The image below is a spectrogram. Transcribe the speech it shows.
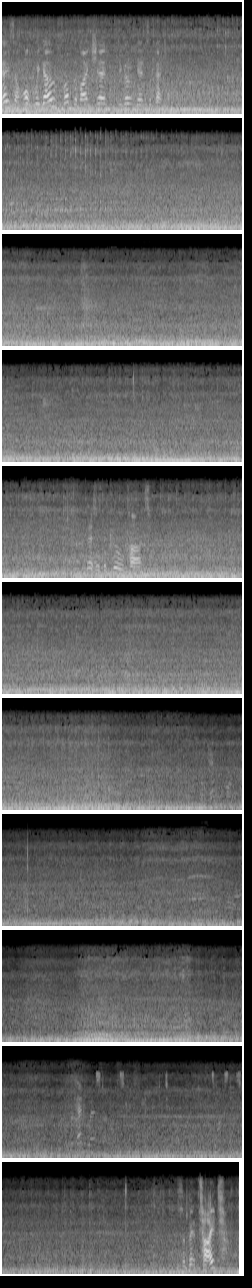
Okay, so off we go from the bike shed to go and get some petrol. This is the cool part. It's a bit tight.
